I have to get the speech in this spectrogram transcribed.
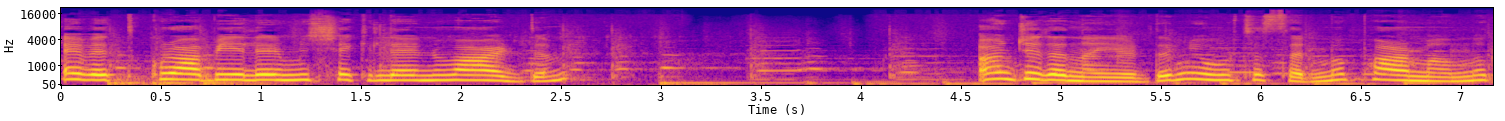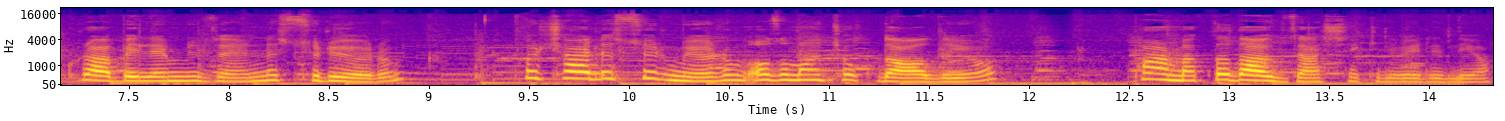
Evet, kurabiyelerimin şekillerini verdim. Önceden ayırdığım yumurta sarımı parmağımla kurabiyelerimin üzerine sürüyorum. Fırçayla sürmüyorum, o zaman çok dağılıyor. Parmakla daha güzel şekil veriliyor.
